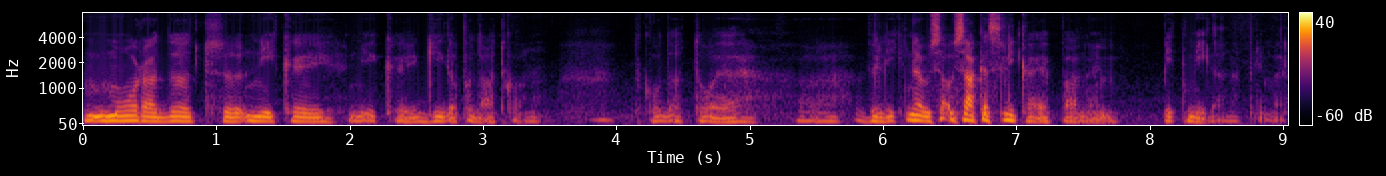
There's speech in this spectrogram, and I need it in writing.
mora dati nekaj, nekaj gigapodatkov. Ne. Tako da to je uh, veliko. Vsaka slika je pa ne vem, pet mega. Naprimer,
